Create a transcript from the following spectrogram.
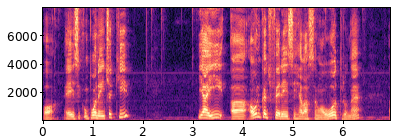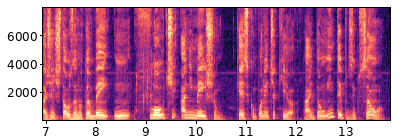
Ó, é esse componente aqui. E aí, a, a única diferença em relação ao outro, né? A gente está usando também um float animation, que é esse componente aqui, ó. Tá? Então, em tempo de execução, ó,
